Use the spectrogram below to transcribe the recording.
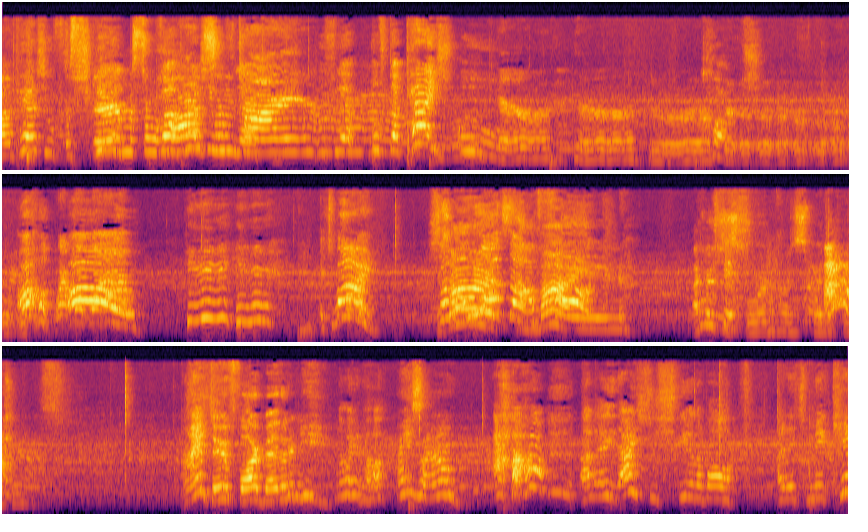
With the skill. So Van hard Persie with the, sometime. with the, with the pace. Ooh. Here, here, here, Coach. here. Oh, oh! It's mine! Someone Sorry, what it's the fuck? mine. I have it? scored if I spider person. I am doing far better than you. No, you're not. I am. and I, I should steal the ball. And it's Mikel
